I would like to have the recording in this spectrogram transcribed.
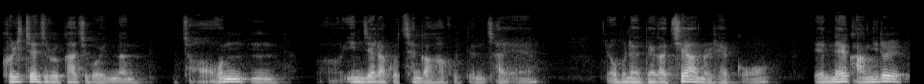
글재주를 가지고 있는 좋은 음, 어, 인재라고 생각하고 있던 차에 이번에 내가 제안을 했고 예, 내 강의를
